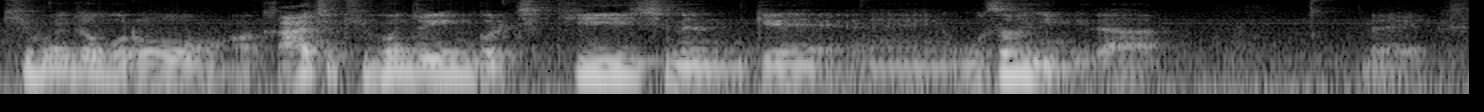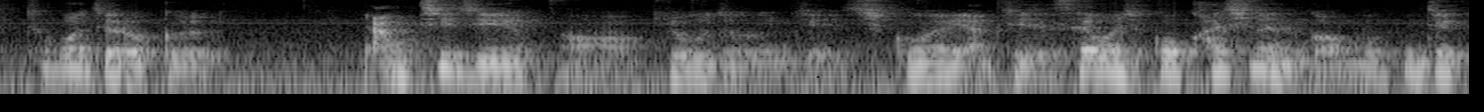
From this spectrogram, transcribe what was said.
기본적으로 아주 기본적인 걸 지키시는 게 에, 우선입니다. 네, 첫 번째로 그 양치질, 어, 기본적으로 이제 식후에 양치질 세 번씩 꼭 하시는 거. 뭐 이제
